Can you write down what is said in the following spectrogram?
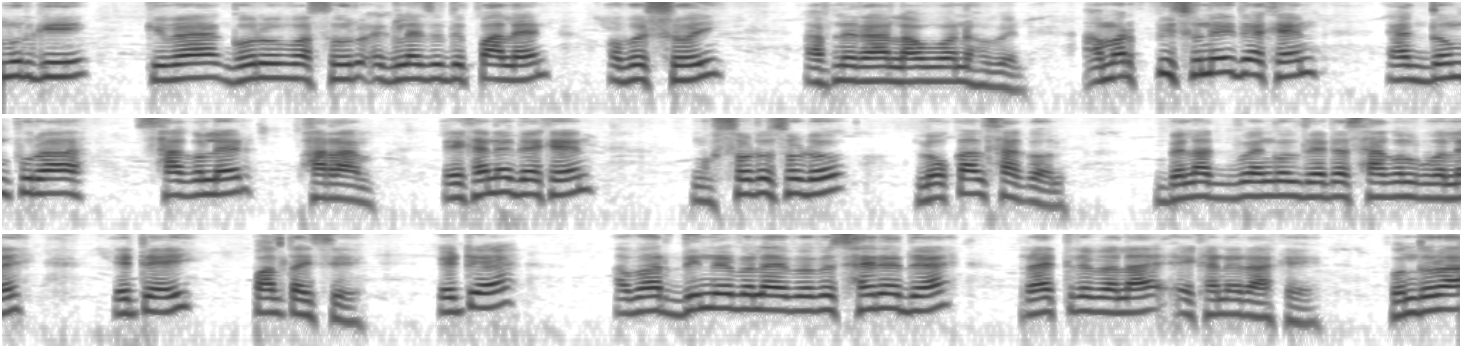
মুরগি কিংবা গরু, বাছুর এগুলা যদি পালেন, অবশ্যই আপনারা লাভবান হবেন। আমার পিছনেই দেখেন একদম পুরা ছাগলের ফার্ম। এখানে দেখেন ছোট ছোট লোকাল ছাগল। ব্ল্যাক বেঙ্গল যেটা ছাগল বলে, এটাই পাল্টাইছে এটা আবার দিনের বেলা এভাবে ছেড়ে দেয় রাত্রে বেলা এখানে রাখে। বন্ধুরা,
